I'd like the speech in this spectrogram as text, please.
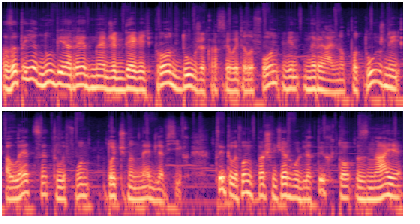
ZTE Nubia Red Magic 9 Pro дуже красивий телефон, він нереально потужний, але це телефон точно не для всіх. Цей телефон в першу чергу для тих, хто знає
